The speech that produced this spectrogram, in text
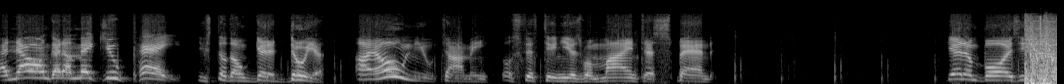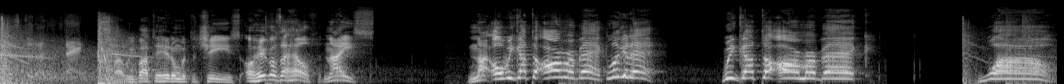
and now I'm gonna make you pay. You still don't get it, do you? I own you, Tommy. Those 15 years were mine to spend. Get him, boys. He never understood a thing. All right, we about to hit him with the cheese. Oh, here goes the health. Nice. Ni- oh, we got the armor back. Look at that. We got the armor back. Wow.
